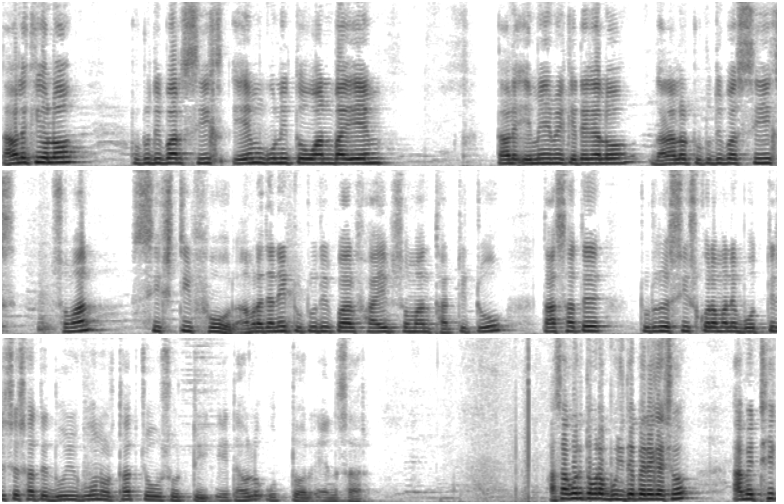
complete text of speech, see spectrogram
তাহলে কি হলো? Two to the power six m গুণিত ওয়ান বাই এম। তাহলে এম এম এ কেটে গেল। দাঁড়াল two to the power six সমান সিক্সটি ফোর। আমরা জানি two to the power five সমান থার্টি টু। তার সাথে টু টু দ্য সিক্স করা মানে বত্রিশের সাথে দুই গুণ অর্থাৎ চৌষট্টি। এটা হলো উত্তর অ্যান্সার। আশা করি তোমরা বুঝতে পেরে গেছো। আমি ঠিক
